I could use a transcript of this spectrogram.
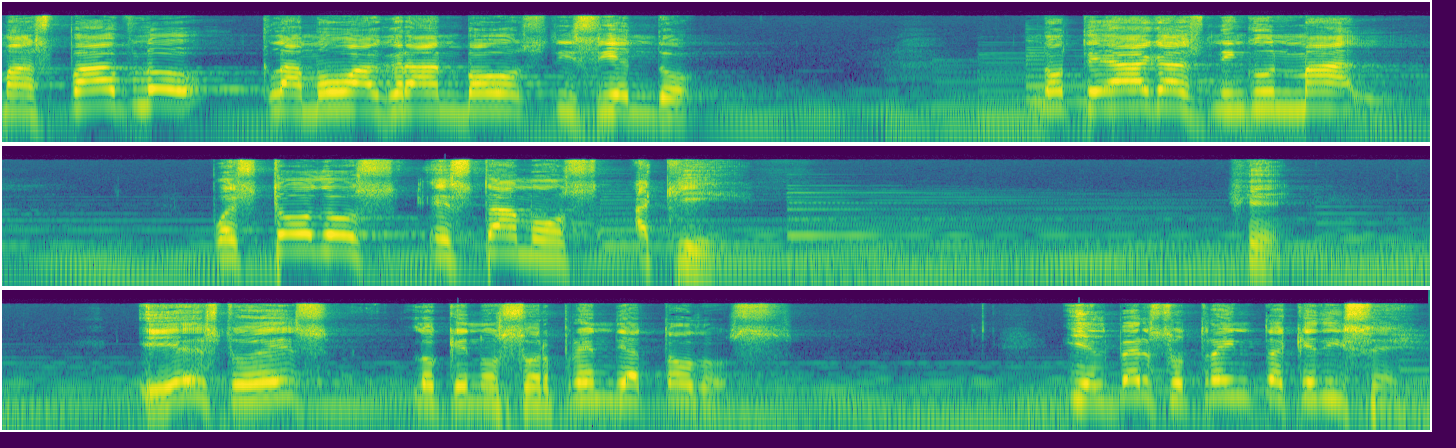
mas Pablo clamó a gran voz diciendo, no te hagas ningún mal, pues todos estamos aquí. Y esto es lo que nos sorprende a todos. Y el verso 30 que dice,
